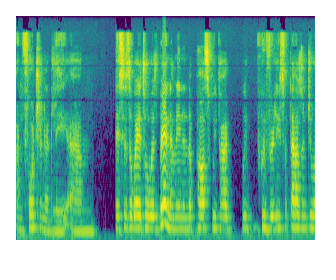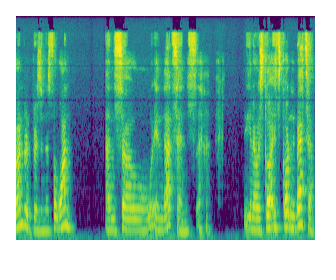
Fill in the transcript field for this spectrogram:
Unfortunately, um, this is the way it's always been. I mean, in the past, we've had we've we've released thousand two hundred prisoners for one, and so in that sense, you know, it's got it's gotten better.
